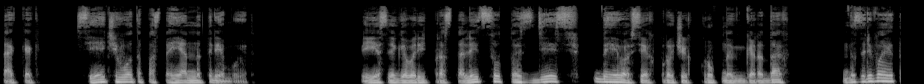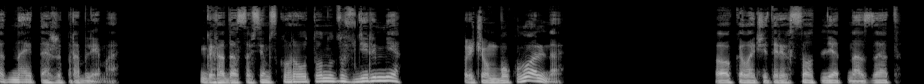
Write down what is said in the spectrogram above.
так как все чего-то постоянно требуют. И если говорить про столицу, то здесь, да и во всех прочих крупных городах, назревает одна и та же проблема. Города совсем скоро утонут в дерьме, причем буквально. Около 400 лет назад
